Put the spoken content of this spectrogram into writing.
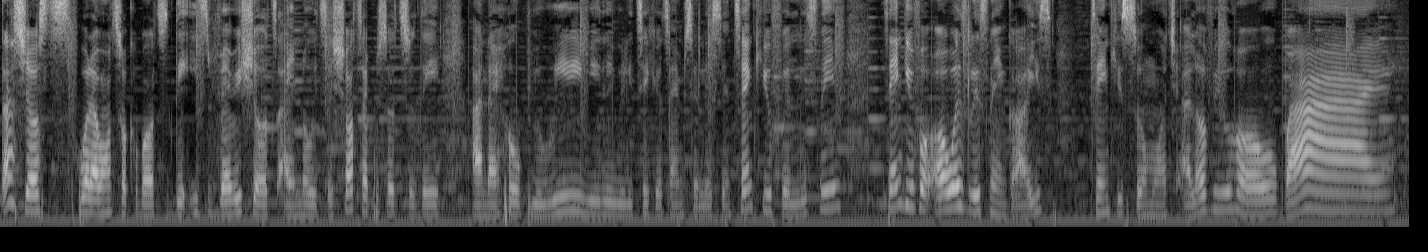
that's just what I want to talk about today. It's very short. I know it's a short episode today, and I hope you really, really, really take your time to listen. Thank you for listening. Thank you for always listening, guys. Thank you so much. I love you all. Bye.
